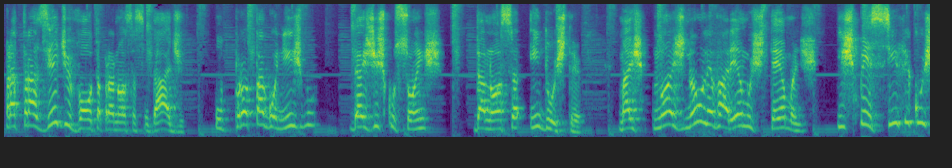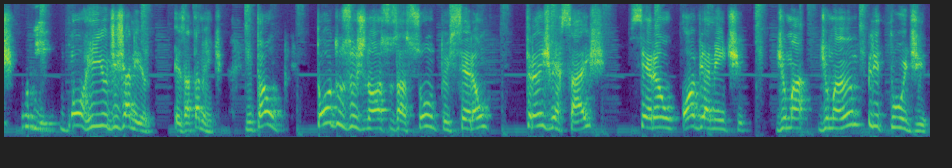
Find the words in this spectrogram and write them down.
para trazer de volta para nossa cidade o protagonismo das discussões da nossa indústria. Mas nós não levaremos temas específicos do Rio de Janeiro. Exatamente. Então, todos os nossos assuntos serão transversais serão, obviamente, de uma, de uma amplitude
